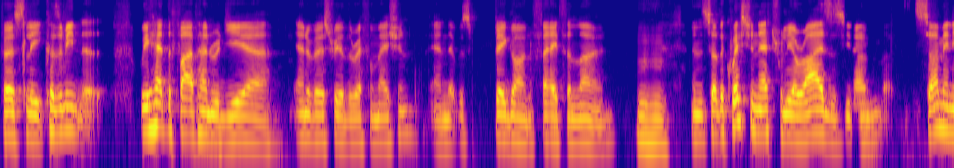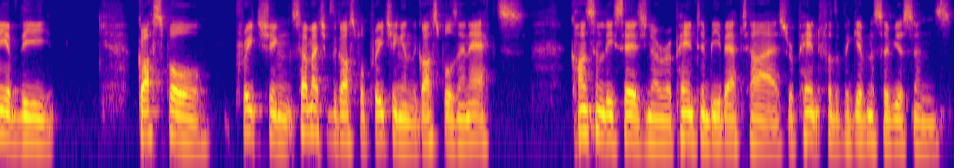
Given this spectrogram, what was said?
firstly, because I mean, uh, we had the 500 year anniversary of the Reformation, and it was big on faith alone. hmm And so the question naturally arises, you know, so many of the gospel preaching, so much of the gospel preaching in the gospels and acts constantly says, you know, repent and be baptized, repent for the forgiveness of your sins.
